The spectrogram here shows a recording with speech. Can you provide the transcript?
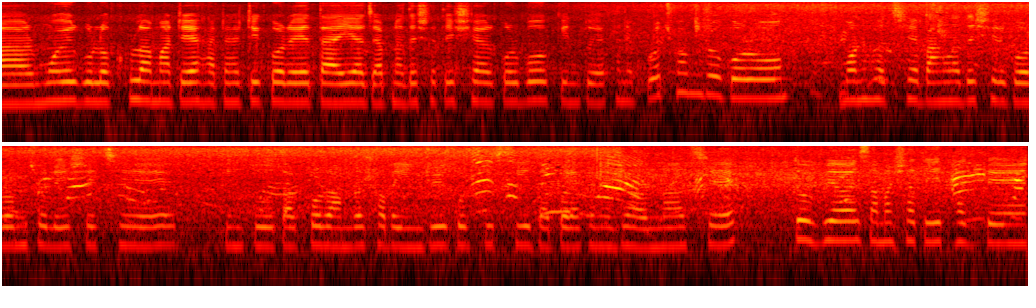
আর ময়ূরগুলো খোলা মাঠে হাঁটাহাঁটি করে, তাই আজ আপনাদের সাথে শেয়ার করব। কিন্তু এখানে প্রচণ্ড গরম। মনে হচ্ছে বাংলাদেশের গরম চলে এসেছে। কিন্তু তারপর আমরা সবাই এনজয় করতেছি। তারপর এখানে ঝর্ণা আছে। তো ভিউয়ার্স আমার সাথেই থাকবেন।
